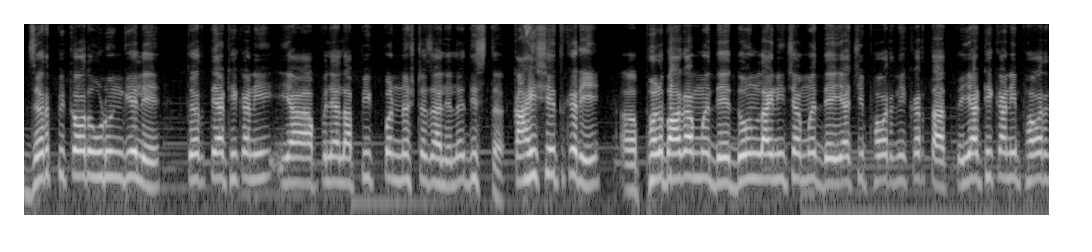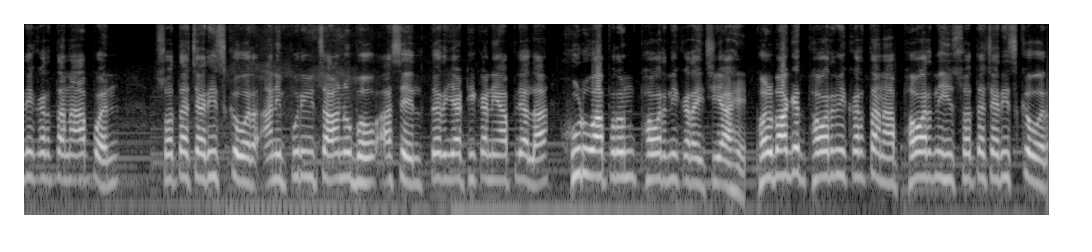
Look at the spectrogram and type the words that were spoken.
जर पिकावर उडून गेले तर त्या ठिकाणी या आपल्याला पीक पण नष्ट झालेलं दिसतं. काही शेतकरी फळबागामध्ये दोन लाईनीच्या मध्ये याची फवारणी करतात. तर या ठिकाणी फवारणी करताना आपण स्वतःच्या रिस्कवर आणि पूर्वीचा अनुभव असेल तर या ठिकाणी आपल्याला हुड वापरून फवारणी करायची आहे. फळबागेत फवारणी करताना फवारणी ही स्वतःच्या रिस्कवर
